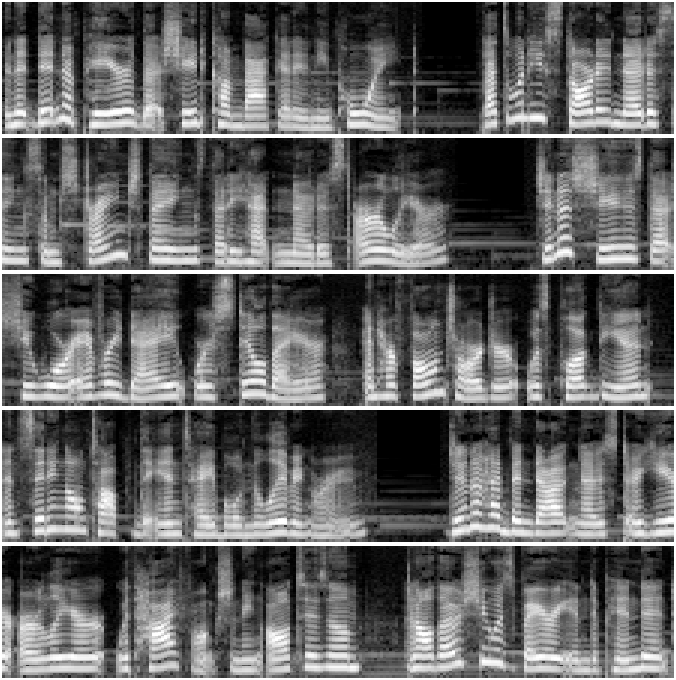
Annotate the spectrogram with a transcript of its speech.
and it didn't appear that she'd come back at any point. That's when he started noticing some strange things that he hadn't noticed earlier. Jenna's shoes that she wore every day were still there, and her phone charger was plugged in and sitting on top of the end table in the living room. Jenna had been diagnosed a year earlier with high functioning autism, and although she was very independent,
